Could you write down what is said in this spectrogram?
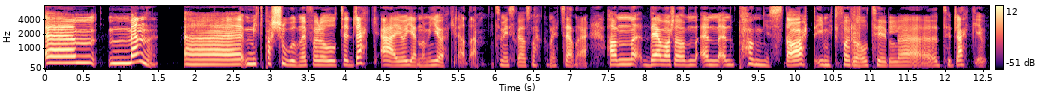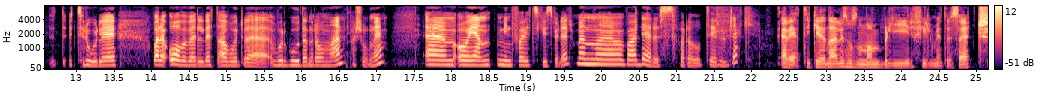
Ehm, men Uh, mitt personlige forhold til Jack er jo gjennom Gjøkeredet, som vi skal snakke om litt senere. Han, det var sånn en, en pangstart i mitt forhold til, uh, til Jack. Utrolig bare overveldet av hvor, uh, hvor god den rollen er, personlig. Um, og igjen min favorittskuespiller. Men uh, hva er deres forhold til Jack? Jeg vet ikke. Det er liksom sånn når man blir filminteressert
